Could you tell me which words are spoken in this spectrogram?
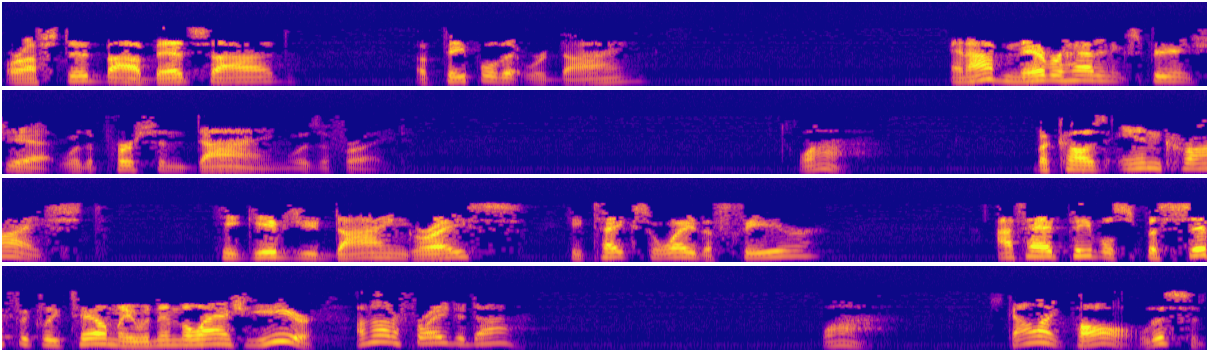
or I've stood by a bedside of people that were dying. And I've never had an experience yet where the person dying was afraid. Why? Because in Christ, He gives you dying grace he takes away the fear. I've had people specifically tell me within the last year, I'm not afraid to die. Why? It's kind of like Paul. Listen,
